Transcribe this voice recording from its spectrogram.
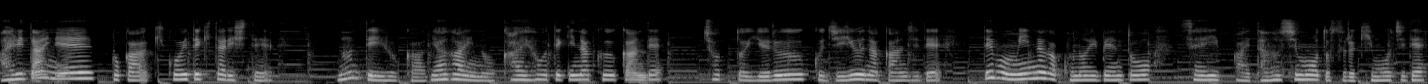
入りたいねとか聞こえてきたりして何ていうか野外の開放的な空間でちょっとゆるーく自由な感じででもみんながこのイベントを精一杯楽しもうとする気持ちで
